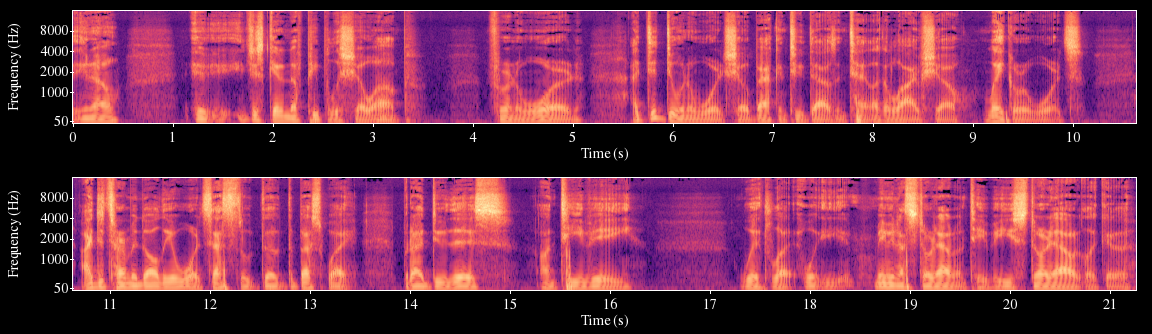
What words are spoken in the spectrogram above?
You know, it, you just get enough people to show up for an award. I did do an award show back in 2010, like a live show, Laker Awards. I determined all the awards. That's the, the, the best way. But I do this on TV with like well, maybe not start out on TV. You start out like a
